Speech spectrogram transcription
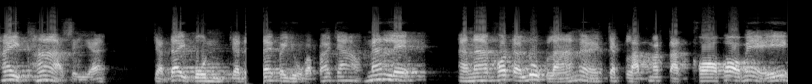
ให้ค่าเสีย จะได้บุญจะได้ไปอยู่กับพระเจ้า นั่นแหละอนาคตลูกหลานจะกลับมาตัดคอพ่อแม่เอง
